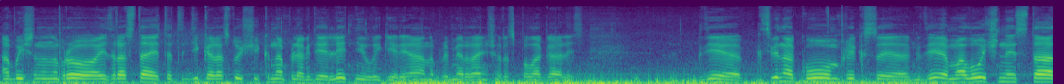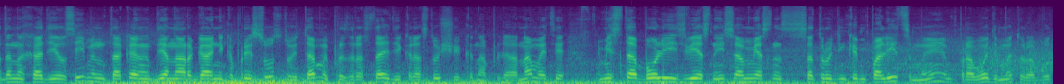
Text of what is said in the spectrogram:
обычно произрастает это дикорастущая конопля, где летние лагеря, например, раньше располагались где свинокомплексы, где молочные стада находилось. Именно такая, где на органика присутствует, там и произрастает дикорастущая конопля. А нам эти места более известны, и совместно с сотрудниками полиции мы проводим эту работу.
